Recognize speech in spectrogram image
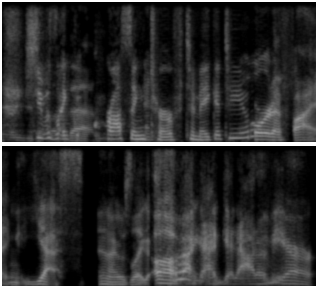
she was like them. crossing and turf to make it to you. Mortifying, yes. And I was like, "Oh my god, get out of here!"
